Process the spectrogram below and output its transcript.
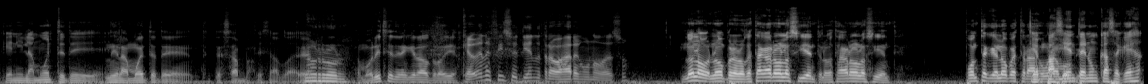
que ni la muerte te, Ni la muerte te, te, te salva. te salva. Te- Qué horror. Te moriste y tienes que ir al otro día. ¿Qué beneficio tiene trabajar en uno de esos? No, no, no, pero lo que está cabrón es lo siguiente. Lo que está cabrón es lo siguiente. Ponte que López Que trabaja el en una paciente morgue. nunca se queja.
